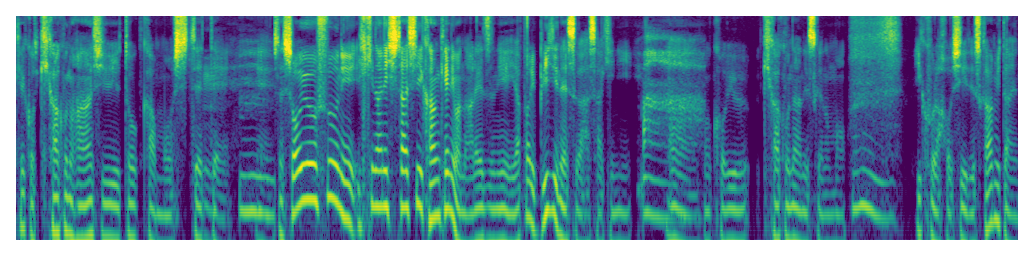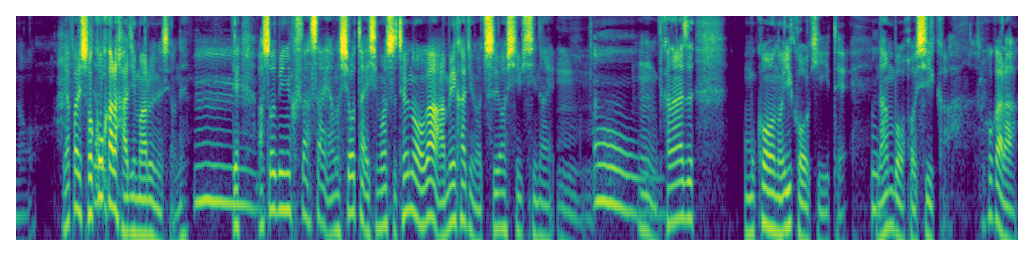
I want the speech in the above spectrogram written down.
結構企画の話とかもしてて、うんええそういうふうにいきなり親しい関係にはなれずに、やっぱりビジネスが先に、まあ、あこういう企画なんですけども、うん。いくら欲しいですかみたいの。やっぱりそこから始まるんですよね。うんで、遊びにください、あの、招待しますというのがアメリカ人は通用ししない。うんおうん、ー必ず向こうの意向を聞いて、うん。何本欲しいか、そこから、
